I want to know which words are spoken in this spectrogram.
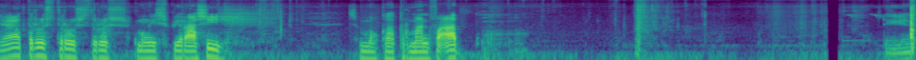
Ya terus terus terus menginspirasi. Semoga bermanfaat ini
